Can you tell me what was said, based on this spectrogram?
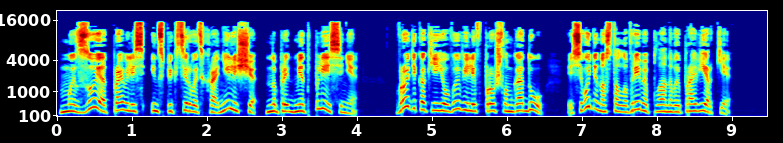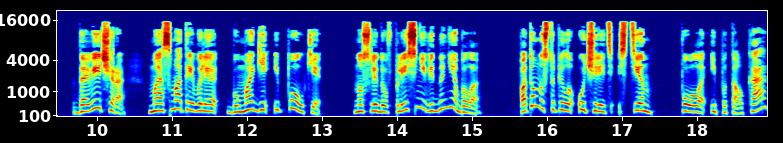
мы с Зоей отправились инспектировать хранилище на предмет плесени. Вроде как ее вывели в прошлом году, и сегодня настало время плановой проверки. До вечера мы осматривали бумаги и полки, но следов плесени видно не было. Потом наступила очередь стен, пола и потолка.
